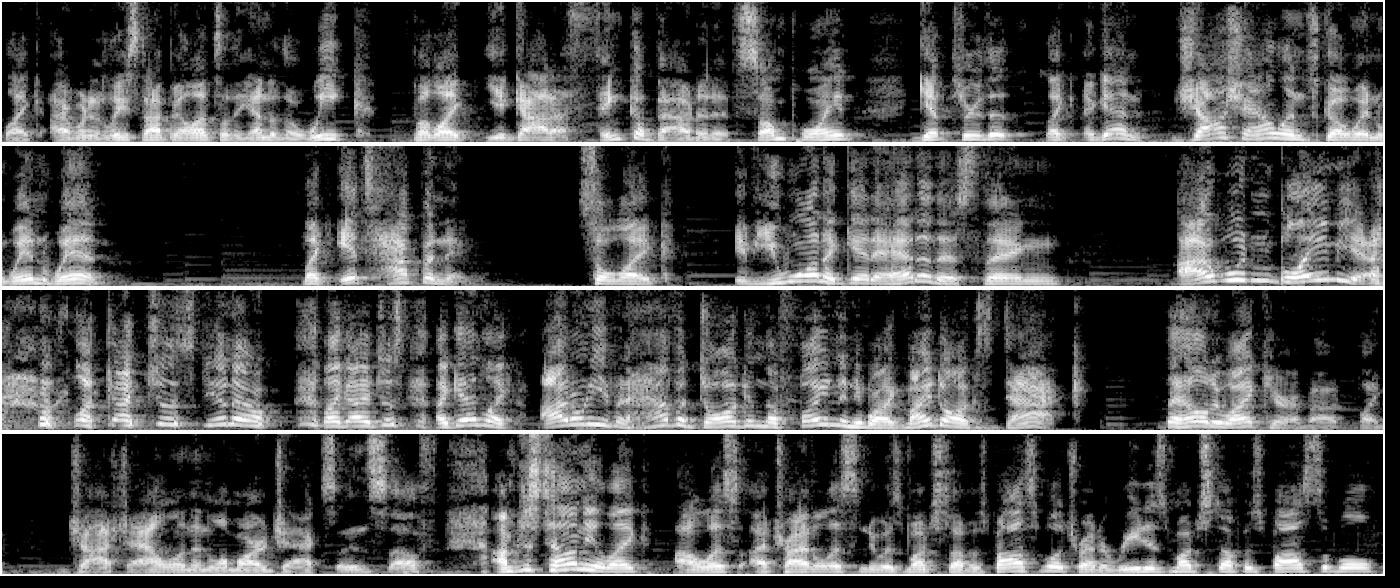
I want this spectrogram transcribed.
Like, I would at least not bail out till the end of the week. But like, you gotta think about it at some point. Get through the like again. Josh Allen's going win win. Like, it's happening. So like, if you want to get ahead of this thing, I wouldn't blame you. like I just, you know, like I just again, like I don't even have a dog in the fight anymore. Like my dog's Dak. The hell do I care about like Josh Allen and Lamar Jackson and stuff? I'm just telling you, like I'll listen, I try to listen to as much stuff as possible. Try to read as much stuff as possible.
